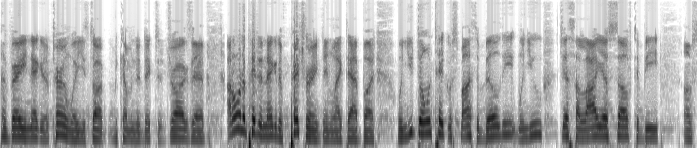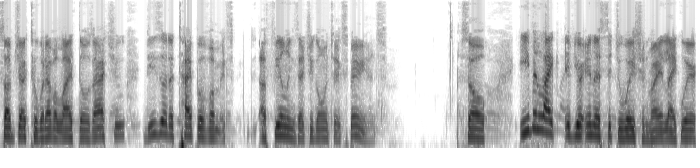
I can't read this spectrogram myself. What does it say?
a very negative turn where you start becoming addicted to drugs. And I don't want to paint a negative picture or anything like that, but when you don't take responsibility, when you just allow yourself to be um, subject to whatever life throws at you, these are the type of um, ex- uh, feelings that you're going to experience. So, even like if you're in a situation, right, like where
